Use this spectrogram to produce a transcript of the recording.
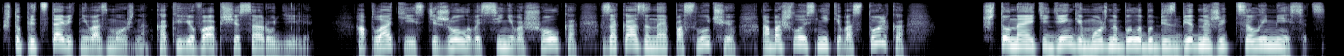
что представить невозможно, как ее вообще соорудили. А платье из тяжелого синего шелка, заказанное по случаю, обошлось Нике во столько, что на эти деньги можно было бы безбедно жить целый месяц.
